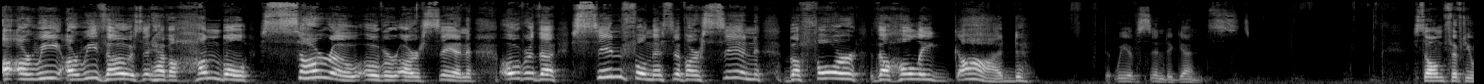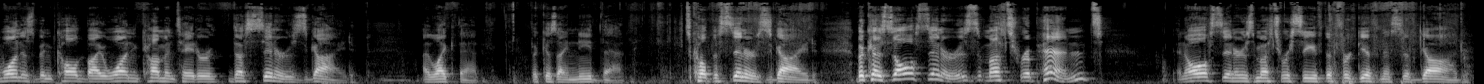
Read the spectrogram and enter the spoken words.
Are we, are we those that have a humble sorrow over our sin, over the sinfulness of our sin before the holy God that we have sinned against? Psalm 51 has been called by one commentator the sinner's guide. I like that because I need that. It's called the sinner's guide because all sinners must repent and all sinners must receive the forgiveness of God.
